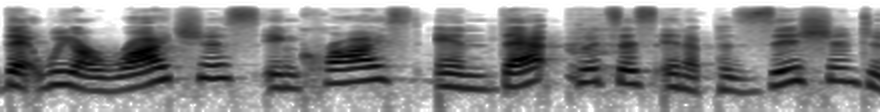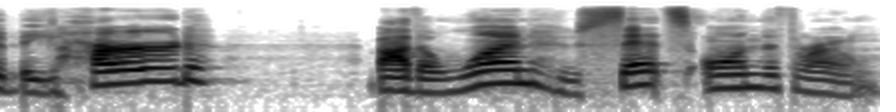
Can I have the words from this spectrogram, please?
that we are righteous in Christ, and that puts us in a position to be heard by the one who sits on the throne.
